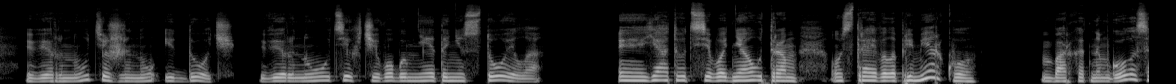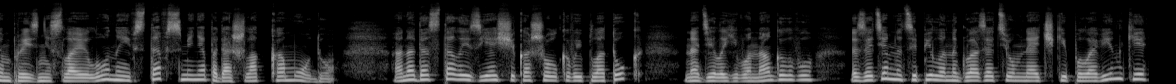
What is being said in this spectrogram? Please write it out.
— вернуть жену и дочь, вернуть их, чего бы мне это ни стоило. Э, «Я тут сегодня утром устраивала примерку», — бархатным голосом произнесла Илона и, встав с меня, подошла к комоду. Она достала из ящика шелковый платок, надела его на голову, затем нацепила на глаза темные очки-половинки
